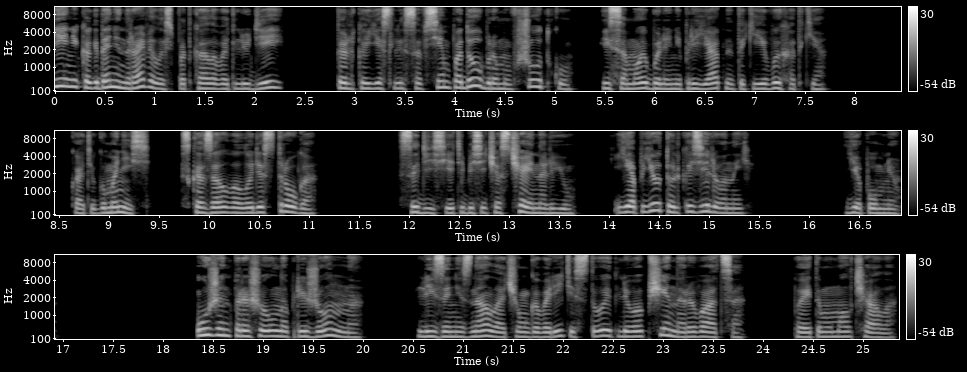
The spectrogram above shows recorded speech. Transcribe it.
Ей никогда не нравилось подкалывать людей, только если совсем по-доброму, в шутку, и самой были неприятны такие выходки. «Катя, гуманись», — сказал Володя строго. «Садись, я тебе сейчас чай налью». «Я пью только зеленый. «Я помню». Ужин прошел напряженно. Лиза не знала, о чем говорить и стоит ли вообще нарываться, поэтому молчала.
